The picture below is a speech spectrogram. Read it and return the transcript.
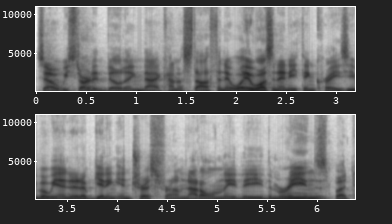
So we started building that kind of stuff and it, it wasn't anything crazy but we ended up getting interest from not only the the marines but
